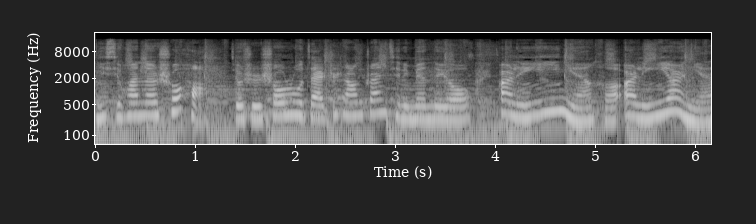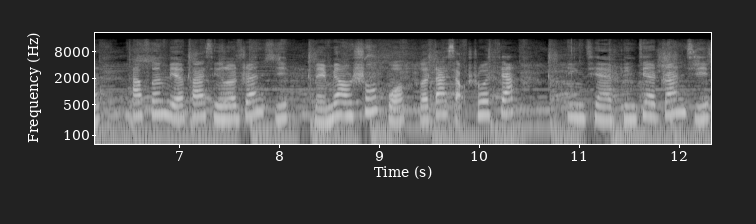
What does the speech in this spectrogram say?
你喜欢的说谎就是收录在这张专辑里面的哟。二零一一年和二零一二年，他分别发行了专辑《美妙生活》和《大小说家》，并且凭借专辑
